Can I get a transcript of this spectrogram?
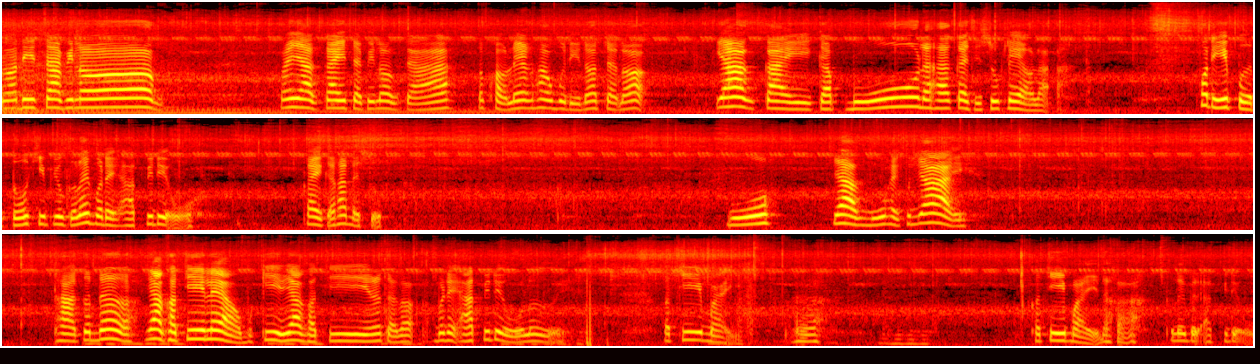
สวัสดีจ้าพี่น้องไม่อยากไก่จ้ะพี่น้องจ้ากับข้าวแรงข้าวบุดีนอดจ้ะเนาะย่างไก่กับหมูนะคะไก่สิสุกแล้วล่ะพอดีเปิดตัวคลิปอยู่ก็เลยบ่ได้อัดวิดีโอไก่กระทันได้สุกหมูย่างหมูให้คุณยาย ถากันเด้อย่างข้าวจีแล้วเมื่อกี้ย่างข้าวจีแล้วแต่ละไม่ได้อัดวิดีโอเลยข้าวจีใหม่เออข้าวจีใหม่นะคะ ก็เลยไปอัดวิดีโอ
